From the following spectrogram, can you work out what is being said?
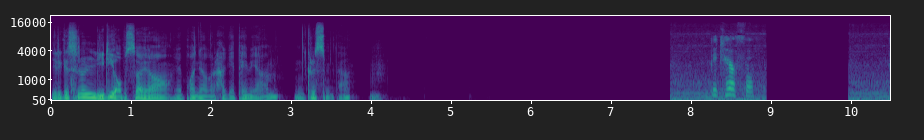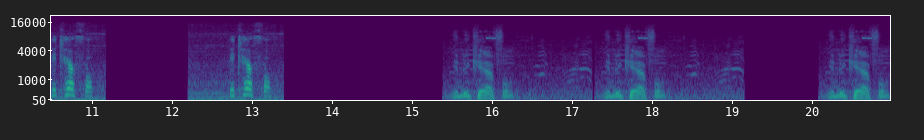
이렇게 쓸 일이 없어요. 예, 번역을 하게 되면. 음, 그렇습니다. 음. Be careful. Be careful. Be careful. You be careful. You be careful. You be careful.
